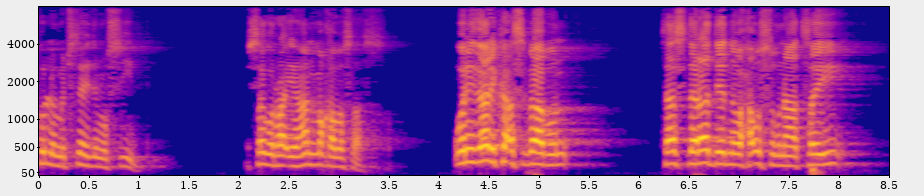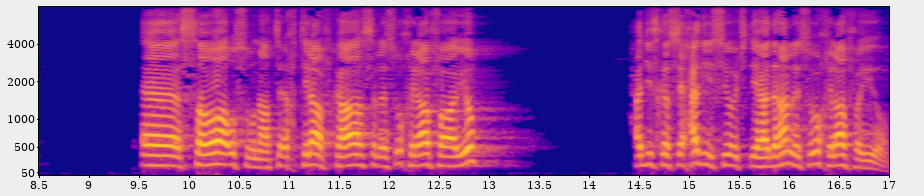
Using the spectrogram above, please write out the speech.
kullu mujtahidin musiib. Isagu ra'y ahaan ma qabo saas. Walidaalika asbaabun taas daraaddeedna waxaa u sugnaatay sababaa u sugnaatay ikhtilaafkaas la ysku khilaafaayo xadiiska sixadiisii oo ijtihaad ahaan la ysugu khilaafayo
